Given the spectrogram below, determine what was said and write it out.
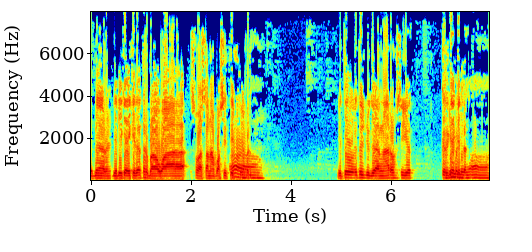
Bener. Jadi kayak kita terbawa suasana positifnya. ber- Ah, Itu itu juga ngaruh sih Yud. Ketika kita mending, ah,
